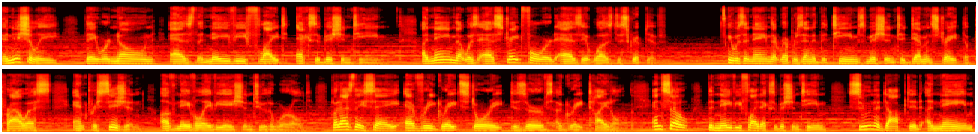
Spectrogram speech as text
Initially, they were known as the Navy Flight Exhibition Team, a name that was as straightforward as it was descriptive. It was a name that represented the team's mission to demonstrate the prowess and precision of naval aviation to the world. But as they say, every great story deserves a great title. And so the Navy Flight Exhibition Team soon adopted a name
